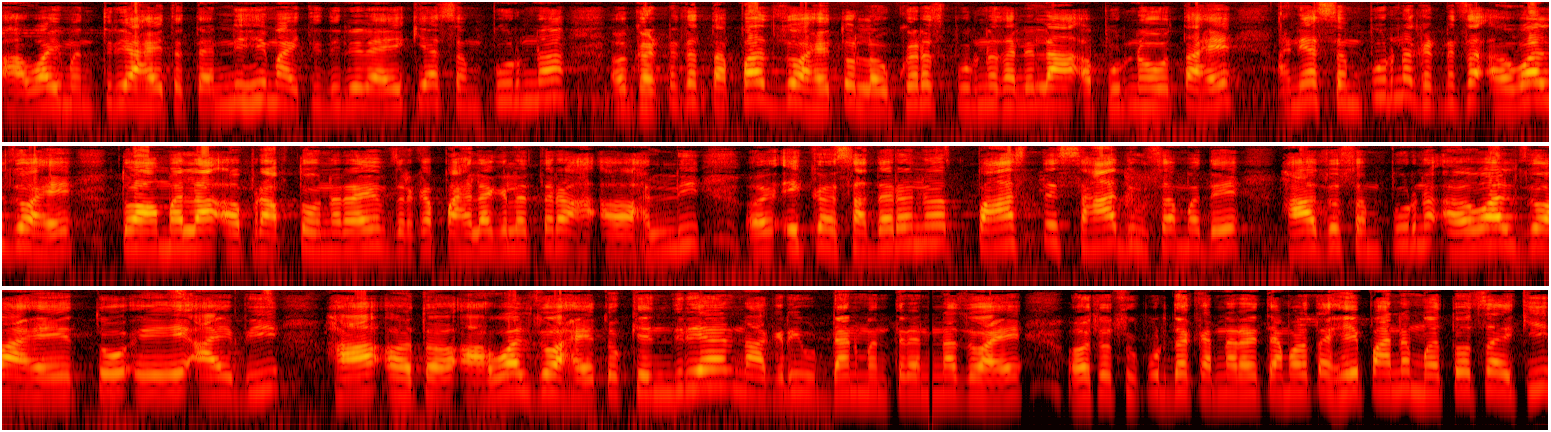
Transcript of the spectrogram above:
हवाई मंत्री आहेत त्यांनी ही माहिती दिलेली आहे की या संपूर्ण घटनेचा तपास जो आहे तो लवकरच पूर्ण झालेला पूर्ण होत आहे. आणि या संपूर्ण घटनेचा अहवाल जो आहे तो आम्हाला प्राप्त होणार आहे. जर का पाहायला गेलं तर हल्ली एक साधारण पाच ते सहा दिवसामध्ये हा जो संपूर्ण अहवाल जो आहे तो ए आय बी हा अहवाल जो आहे तो केंद्रीय नागरी उड्डाण मंत्र्यांना जो आहे तो सुपूर्द करणार आहे. त्यामुळे आता हे पाहणं महत्त्वाचं आहे की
